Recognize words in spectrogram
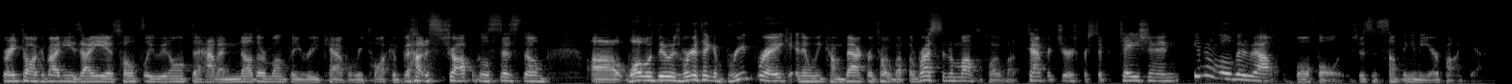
great talk about Isaias. Hopefully, we don't have to have another monthly recap where we talk about his tropical system. Uh, what we'll do is we're going to take a brief break, and then we come back. We'll talk about the rest of the month. We'll talk about temperatures, precipitation, and even a little bit about fall foliage. This is something in the air podcast.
